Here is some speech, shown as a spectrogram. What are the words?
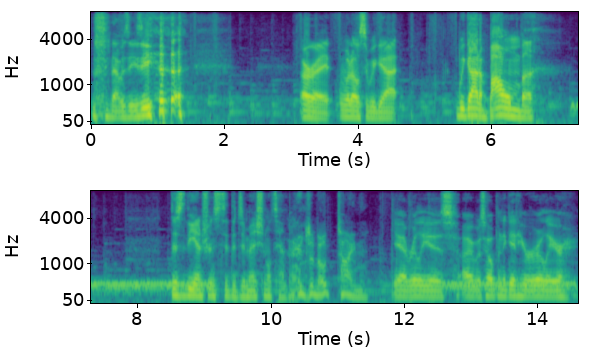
that was easy. Alright, what else do we got? We got a bomb. This is the entrance to the Dimensional Temple. It's about time. Yeah, it really is. I was hoping to get here earlier.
